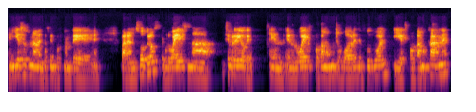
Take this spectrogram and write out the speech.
Y eso es una ventaja importante para nosotros. Uruguay es una, siempre digo que en, en Uruguay exportamos muchos jugadores de fútbol y exportamos carne,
